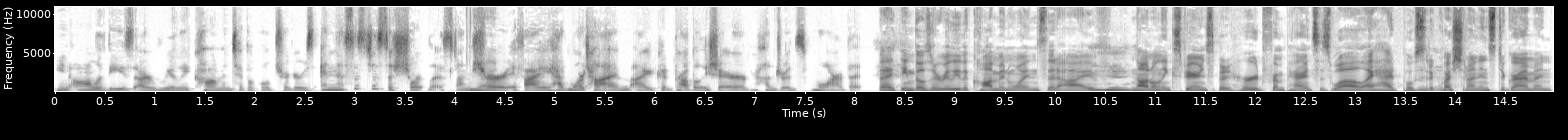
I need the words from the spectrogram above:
I mean, all of these are really common, typical triggers. And this is just a short list. I'm yeah. sure if I had more time, I could probably share hundreds more. But, but I think those are really the common ones that I've mm-hmm. not only experienced but heard from parents as well. I had posted mm-hmm. a question on Instagram, and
